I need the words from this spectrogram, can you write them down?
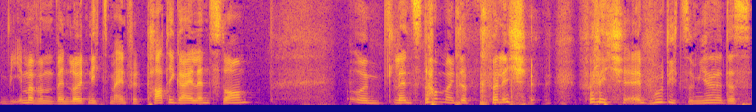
wie immer, wenn, wenn Leuten nichts mehr einfällt, Partyguy Lance Storm. Und Lance Storm meinte völlig, völlig entmutigt zu mir, dass,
